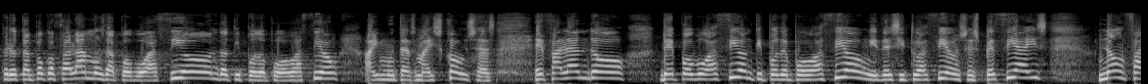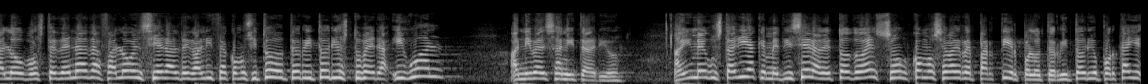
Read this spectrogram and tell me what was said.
pero tampouco falamos da poboación, do tipo de poboación, hai moitas máis cousas. E falando de poboación, tipo de poboación e de situacións especiais, non falou vostede nada, falou en Xeral de Galiza como se si todo o territorio estuvera igual a nivel sanitario. A mí me gustaría que me dixera de todo eso como se vai repartir polo territorio porque hai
